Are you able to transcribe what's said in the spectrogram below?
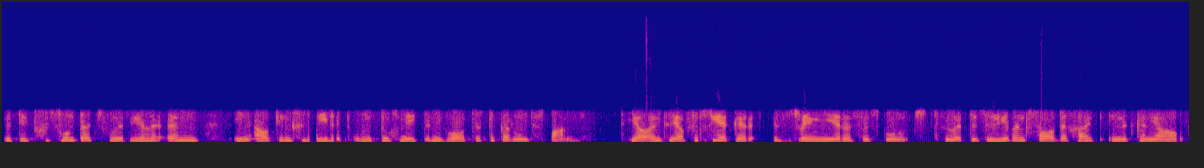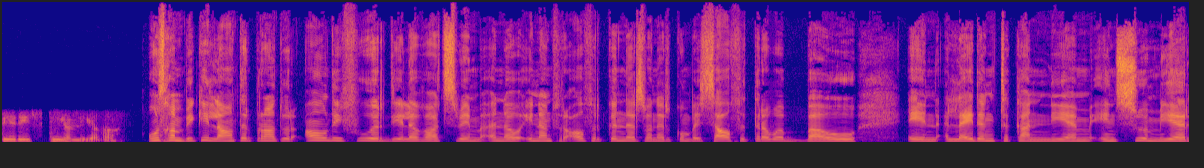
Dit het gesondheidsvoordele in en elkeen geniet dit om tog net in die water te kan ontspan. Ja, en jy verseker is swem meer as 'n sport. So, dit is 'n lewensvaardigheid en dit kan jou help die res van jou lewe. Ons gaan bietjie later praat oor al die voordele wat swem inhou en dan veral vir kinders wanneer dit kom by selfvertroue bou en leiding te kan neem en so meer.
